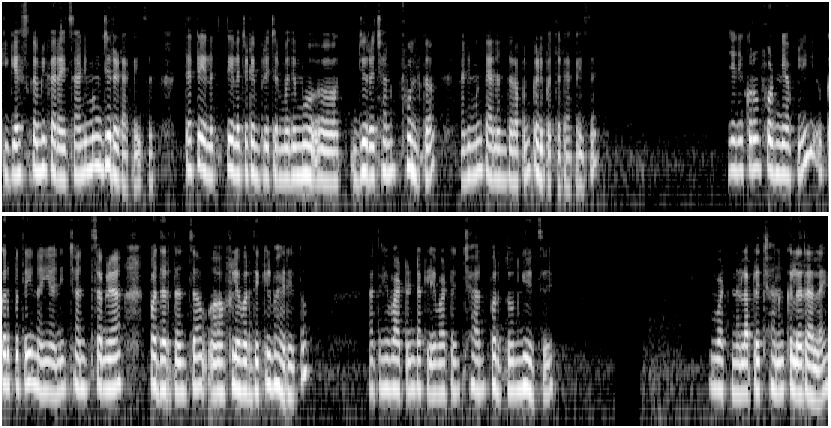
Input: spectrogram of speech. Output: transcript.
की गॅस कमी करायचा आणि मग जिरं टाकायचं. त्या तेला तेलाच्या टेम्परेचरमध्ये मो जिरं छान फुलतं आणि मग त्यानंतर आपण कढीपत्ता टाकायचा. जेणेकरून फोडणी आपली करपतही नाही आणि छान सगळ्या पदार्थांचा फ्लेवर देखील बाहेर येतो. आता हे वाटण टाकले वाटण छान परतून घ्यायचं आहे वाटणाला आपला छान कलर आला आहे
